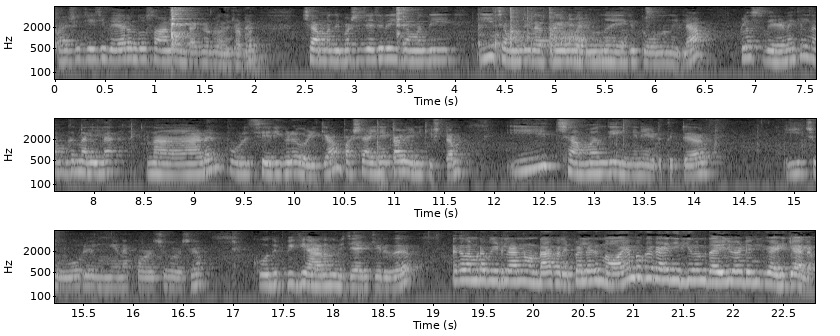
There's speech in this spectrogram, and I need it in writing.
പക്ഷെ ചേച്ചി വേറെ എന്തോ സാധനം ഉണ്ടാക്കിക്കൊണ്ട് വന്നിട്ടുണ്ട്. ചമ്മന്തി. പക്ഷെ ചേച്ചിയുടെ ഈ ചമ്മന്തി ഈ ചമ്മന്തിയിൽ അത്രയും വരുമെന്ന് എനിക്ക് തോന്നുന്നില്ല. പ്ലസ് വേണമെങ്കിൽ നമുക്ക് നല്ല നാടൻ പുളിശ്ശേരി കൂടെ ഒഴിക്കാം. പക്ഷെ അതിനേക്കാളും എനിക്കിഷ്ടം ഈ ചമ്മന്തി ഇങ്ങനെ എടുത്തിട്ട് ഈ ചോറിൽ ഇങ്ങനെ കുഴച്ച് കുഴച്ച് കൊതിപ്പിക്കുകയാണെന്ന് വിചാരിക്കരുത്. ഇതൊക്കെ നമ്മുടെ വീട്ടിലാണ് ഉണ്ടാക്കുന്നത് ഇപ്പം എല്ലാവരും നോയമ്പൊക്കെ കഴിഞ്ഞിരിക്കുന്നുണ്ട് ധൈര്യമായിട്ട് എനിക്ക് കഴിക്കാമല്ലോ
